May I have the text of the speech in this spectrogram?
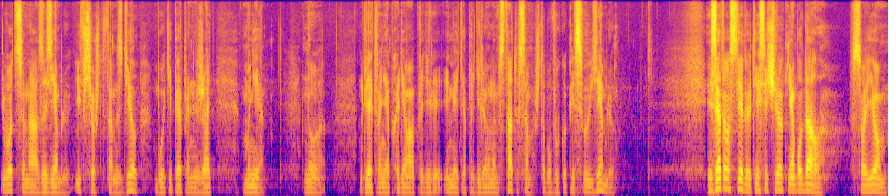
И вот цена за землю. И все, что там сделал, будет теперь принадлежать мне. Но для этого необходимо иметь определенным статусом, чтобы выкупить свою землю – из этого следует, если человек не обладал в своем,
